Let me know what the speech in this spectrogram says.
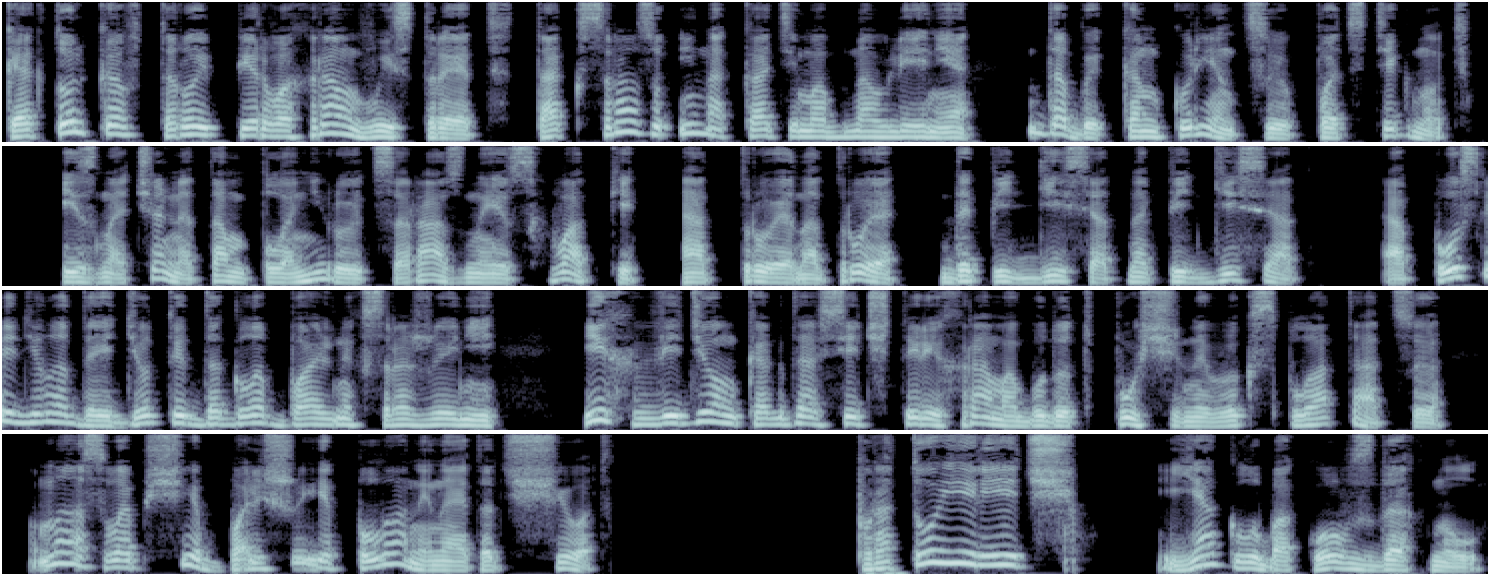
как только второй первохрам выстроят, так сразу и накатим обновление, дабы конкуренцию подстегнуть. Изначально там планируются разные схватки от трое на трое до 50 на 50, а после дела дойдет и до глобальных сражений. Их введем, когда все четыре храма будут пущены в эксплуатацию – у нас вообще большие планы на этот счет. Про то и речь. Я глубоко вздохнул.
